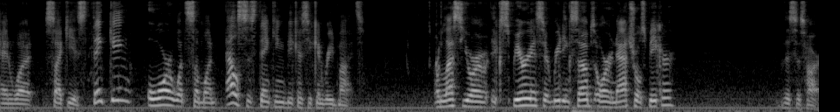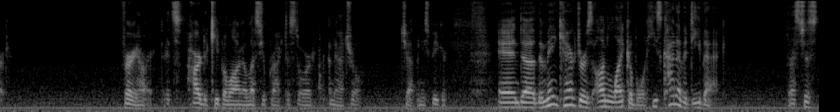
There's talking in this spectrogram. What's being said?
and what Saiki is thinking, or what someone else is thinking because he can read minds. Unless you're experienced at reading subs or a natural speaker, this is hard. Very hard. It's hard to keep along unless you're practiced or a natural Japanese speaker. And uh, the main character is unlikable. He's kind of a d-bag. That's just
